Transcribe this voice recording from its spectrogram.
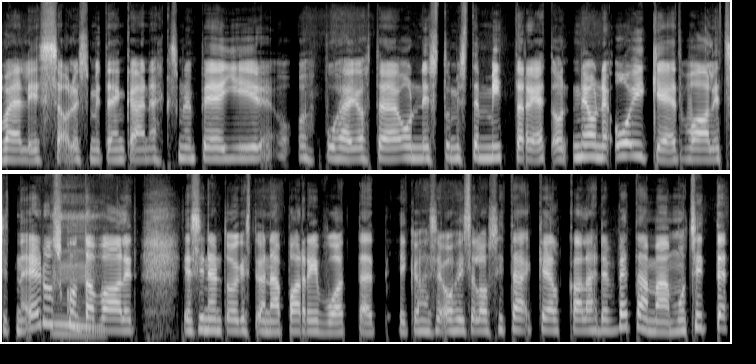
välissä olisi mitenkään ehkä semmoinen PJ-puheenjohtaja onnistumisten mittari, että on, ne on ne oikeat vaalit, sitten ne eduskuntavaalit, mm. ja siinä nyt oikeasti on enää pari vuotta, että eiköhän se Ohisalo sitä kelkkaa lähde vetämään. Mutta sitten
